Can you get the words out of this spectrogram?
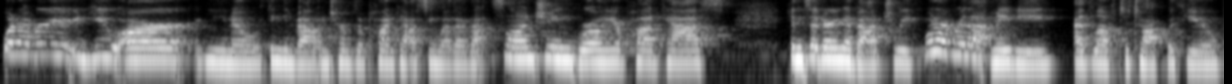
whatever you are, you know, thinking about in terms of podcasting, whether that's launching, growing your podcast, considering a batch week, whatever that may be, I'd love to talk with you.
